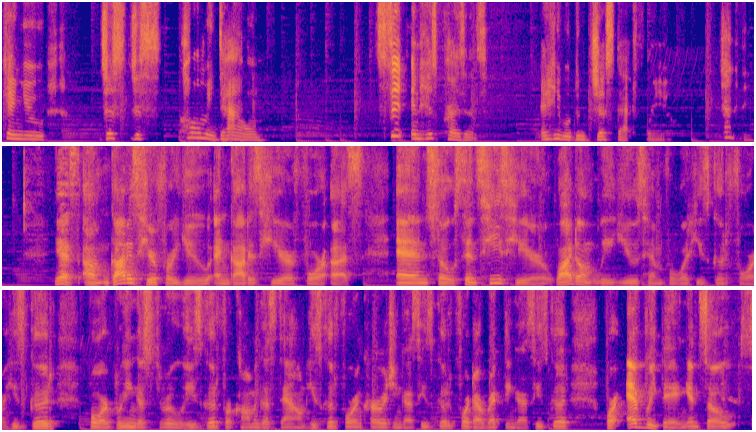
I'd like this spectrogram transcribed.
can you just just calm me down? Sit in his presence and He will do just that for you. Jonathan. Yes, um, God is here for you, and God is here for us. And so, since He's here, why don't we use Him for what He's good for? He's good for bringing us through, He's good for calming us down, He's good for encouraging us, He's good for directing us, He's good for everything. And so, Yes.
